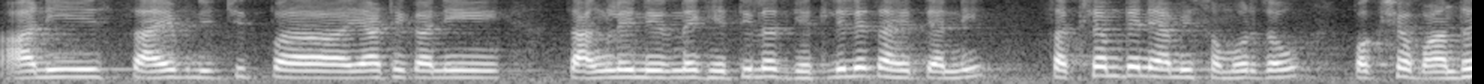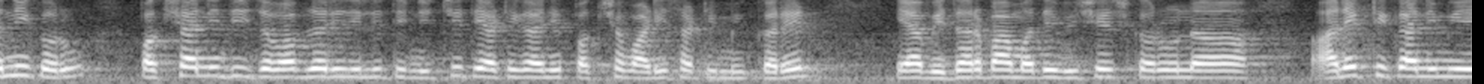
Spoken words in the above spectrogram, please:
आणि साहेब निश्चित प या ठिकाणी चांगले निर्णय घेतीलच घेतलेलेच आहेत त्यांनी. सक्षमतेने आम्ही समोर जाऊ पक्ष बांधणी करू. पक्षाने जी जबाबदारी दिली ती निश्चित या ठिकाणी पक्षवाढीसाठी मी करेन. या विदर्भामध्ये विशेष करून अनेक ठिकाणी मी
